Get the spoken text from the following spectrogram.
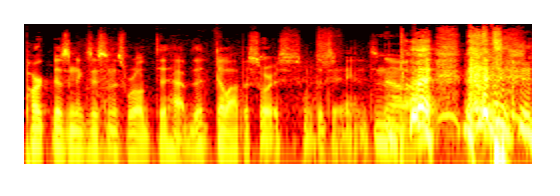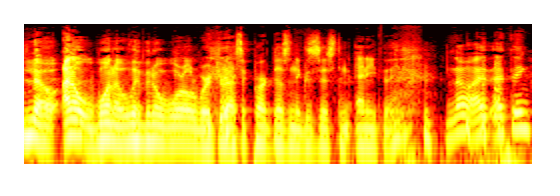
Park doesn't exist in this world to have the Dilophosaurus with its fans. No, But that's- no, I don't want to live in a world where Jurassic Park doesn't exist in anything. No, I, I think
